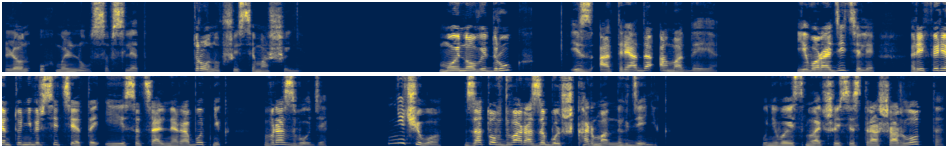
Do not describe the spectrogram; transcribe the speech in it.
Лен ухмыльнулся вслед тронувшейся машине. Мой новый друг из отряда Амадея. Его родители — референт университета и социальный работник в разводе. Ничего, зато в два раза больше карманных денег. У него есть младшая сестра Шарлотта,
